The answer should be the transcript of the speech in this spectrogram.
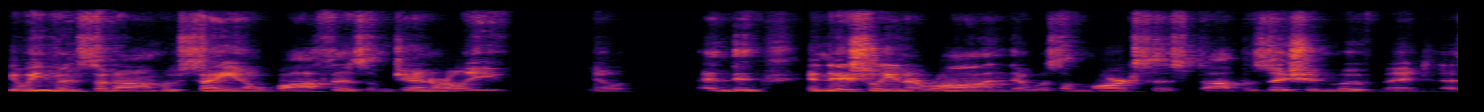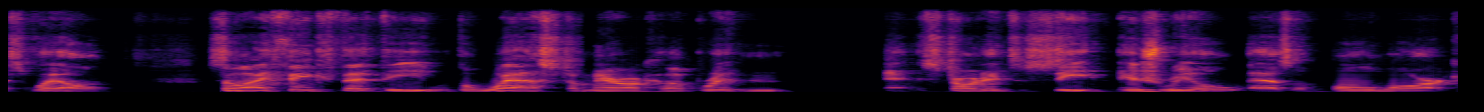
You know, even Saddam Hussein, or Baathism generally, you know, and then initially in Iran, there was a Marxist opposition movement as well. So I think that the, the West, America, Britain, eh, started to see Israel as a bulwark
